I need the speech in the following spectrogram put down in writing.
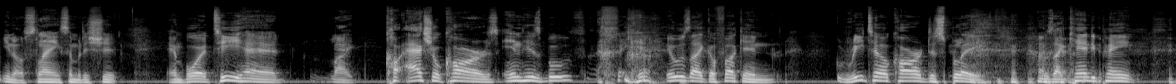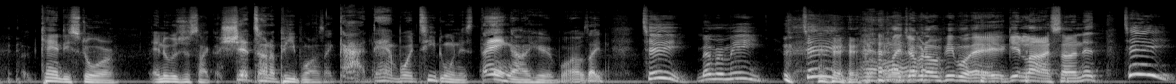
you know slang some of this shit. And boy, T had like actual cars in his booth. it, it was like a fucking retail car display. It was like candy paint, candy store. And it was just like a shit ton of people. I was like, God damn, boy, T doing his thing out here, boy. I was like, T, remember me? T. I'm like jumping over people. Hey, get in line, son. That- T.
